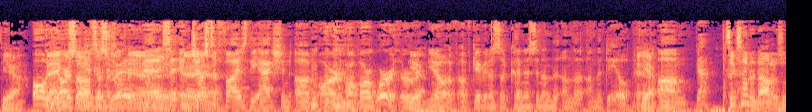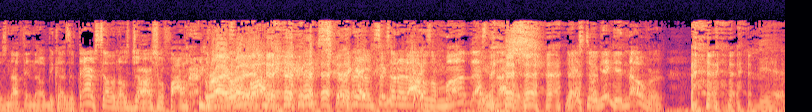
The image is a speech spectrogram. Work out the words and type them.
Yeah Oh, he Bangers also off gives us the- credit, yeah, man. yeah, It, sa- it yeah, yeah. justifies the action of our of our worth, or Yeah. you know, of, of giving us a kindness on the on the on the deal. Yeah. Um. Yeah. Six hundred dollars was nothing though because if they're selling those jars for five hundred, Right, right. they get them six hundred dollars a month. That's nothing. They're still get, getting over. Yeah.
